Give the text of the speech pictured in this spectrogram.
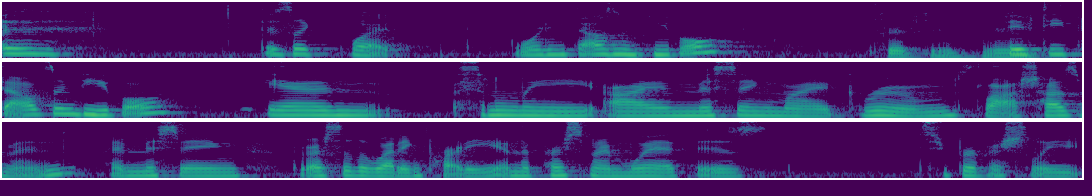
uh, there's like what 40000 people Fifty. yeah. 50,000 people and suddenly I'm missing my groom slash husband. I'm missing the rest of the wedding party and the person I'm with is superficially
